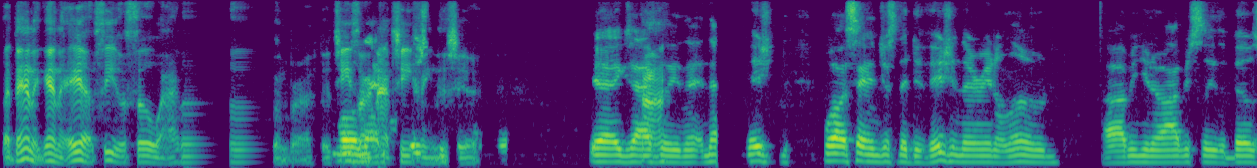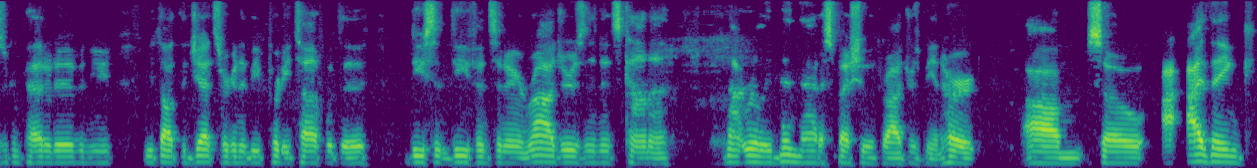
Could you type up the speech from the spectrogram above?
But then again, the AFC is so wide open, bro. The Chiefs well, are not chiefing this year. Yeah, exactly. Uh-huh. And that, division, well, I was saying just the division they're in alone. Uh, I mean, you know, obviously the Bills are competitive, and you you thought the Jets were going to be pretty tough with the decent defense and Aaron Rodgers, and it's kind of not really been that, especially with Rodgers being hurt. Um, so I, I, think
